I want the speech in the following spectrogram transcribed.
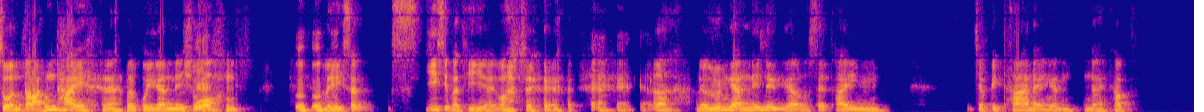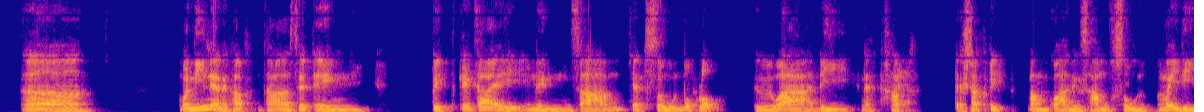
ส่วนตลาดหุ้นไทยนะมาคุยกันในช่วงเหลืออีกสักยี่สิบนาทีนะว่าเออเดี๋ยวลุ้นกันนิดนึงครับเซตไทยจะปิดท่าไหนกันนะครับเอ่อวันนี้เนี่ยนะครับ ถ้าเซตเอง ปิดใกล้ๆหนึ่งสามเจ็ดศูนย์บวกลบ ถือว่าดีนะครับ แต่ถ้าปิดต่ำกว่าหนึ่งสามหกศูนย์ไม่ดี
